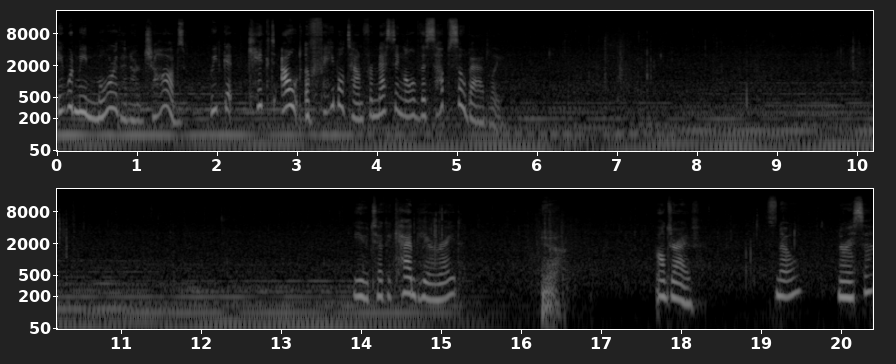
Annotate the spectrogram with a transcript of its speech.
it would mean more than our jobs. We'd get kicked out of Fabletown for messing all of this up so badly. You took a cab here, right? Yeah. I'll drive. Snow? Nerissa?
